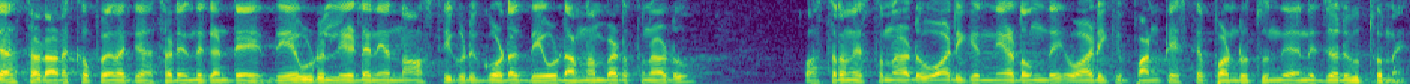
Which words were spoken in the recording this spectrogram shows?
చేస్తాడు అడగకపోయినా చేస్తాడు. ఎందుకంటే దేవుడు లేడనే నాస్తికుడికి కూడా దేవుడు అన్నం పెడుతున్నాడు వస్త్రం ఇస్తున్నాడు వాడికి నీడ ఉంది వాడికి పంట ఇస్తే పండుతుంది అన్నీ జరుగుతున్నాయి.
